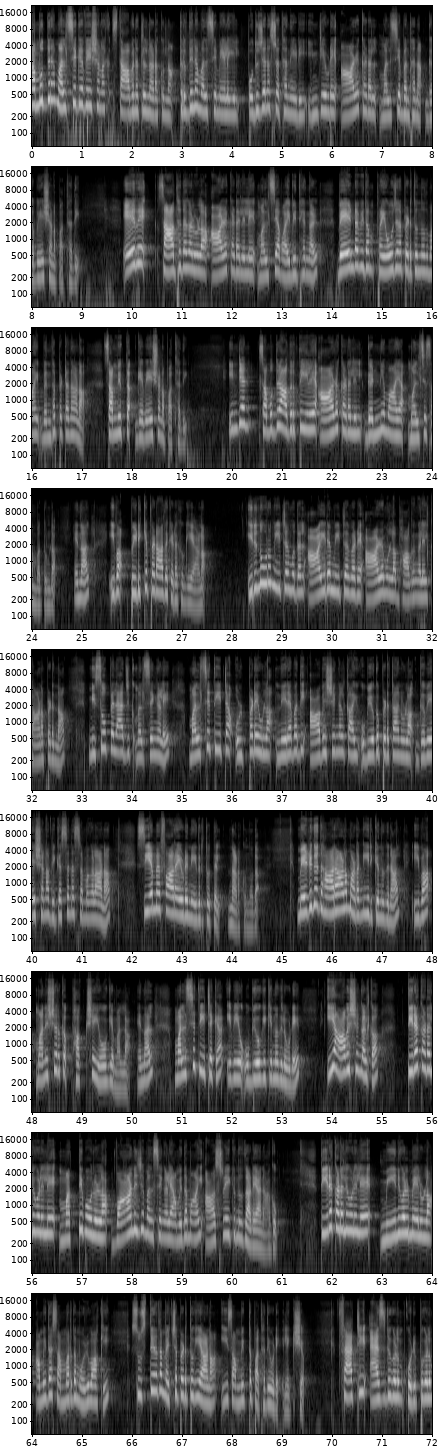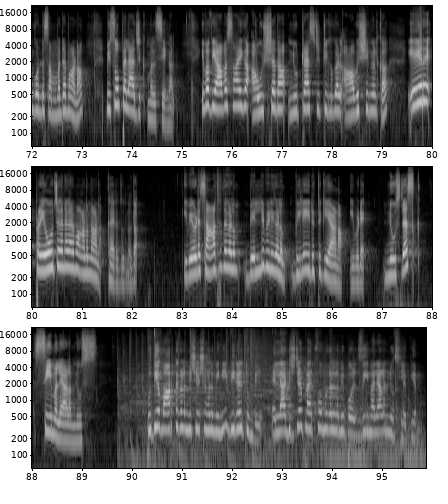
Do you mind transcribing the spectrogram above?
സമുദ്ര മത്സ്യഗവേഷണ സ്ഥാപനത്തിൽ നടക്കുന്ന ത്രിദിന മത്സ്യമേളയിൽ പൊതുജന ശ്രദ്ധ നേടി ഇന്ത്യയുടെ ആഴക്കടൽ മത്സ്യബന്ധന ഗവേഷണ പദ്ധതി. ഏറെ സാധ്യതകളുള്ള ആഴക്കടലിലെ മത്സ്യവൈവിധ്യങ്ങൾ വേണ്ടവിധം പ്രയോജനപ്പെടുത്തുന്നതുമായി ബന്ധപ്പെട്ടതാണ് സംയുക്ത ഗവേഷണ പദ്ധതി. ഇന്ത്യൻ സമുദ്ര അതിർത്തിയിലെ ആഴക്കടലിൽ ഗണ്യമായ മത്സ്യസമ്പത്തുണ്ട്. എന്നാൽ ഇവ പിടിക്കപ്പെടാതെ കിടക്കുകയാണ്. ഇരുന്നൂറ് മീറ്റർ മുതൽ ആയിരം മീറ്റർ വരെ ആഴമുള്ള ഭാഗങ്ങളിൽ കാണപ്പെടുന്ന മിസോപെലാജിക് മത്സ്യങ്ങളെ മത്സ്യത്തീറ്റ ഉൾപ്പെടെയുള്ള നിരവധി ആവശ്യങ്ങൾക്കായി ഉപയോഗപ്പെടുത്താനുള്ള ഗവേഷണ വികസന ശ്രമങ്ങളാണ് സി എം എഫ് ആർ എയുടെ നേതൃത്വത്തിൽ നടക്കുന്നത്. മെഴുക് ധാരാളം അടങ്ങിയിരിക്കുന്നതിനാൽ ഇവ മനുഷ്യർക്ക് ഭക്ഷ്യയോഗ്യമല്ല. എന്നാൽ മത്സ്യത്തീറ്റയ്ക്ക് ഇവയെ ഉപയോഗിക്കുന്നതിലൂടെ ഈ ആവശ്യങ്ങൾക്ക് തിരക്കടലുകളിലെ മത്തി പോലുള്ള വാണിജ്യ മത്സ്യങ്ങളെ അമിതമായി ആശ്രയിക്കുന്നത് തടയാനാകും. തീരക്കടലുകളിലെ മീനുകൾ മേലുള്ള അമിത സമ്മർദ്ദം ഒഴിവാക്കി സുസ്ഥിരത മെച്ചപ്പെടുത്തുകയാണ് ഈ സംയുക്ത പദ്ധതിയുടെ ലക്ഷ്യം. ഫാറ്റി ആസിഡുകളും കൊഴുപ്പുകളും കൊണ്ട് സമ്മതമാണ് മിസോപെലാജിക് മത്സ്യങ്ങൾ. ഇവ വ്യാവസായിക ഔഷധ ന്യൂട്രാസ്റ്റിറ്റിക്കുകൾ ആവശ്യങ്ങൾക്ക് ഏറെ പ്രയോജനകരമാണെന്നാണ് കരുതുന്നത്. ഇവയുടെ സാധ്യതകളും വെല്ലുവിളികളും വിലയിരുത്തുകയാണ് ഇവിടെ. News desk Zee Malayalam news. പുതിയ വാർത്തകളും വിശേഷങ്ങളും ഇനി വിരൽ തുമ്പിൽ എല്ലാ ഡിജിറ്റൽ പ്ലാറ്റ്ഫോമുകളിലും ഇപ്പോൾ സി മലയാളം ന്യൂസ് ലഭ്യം.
